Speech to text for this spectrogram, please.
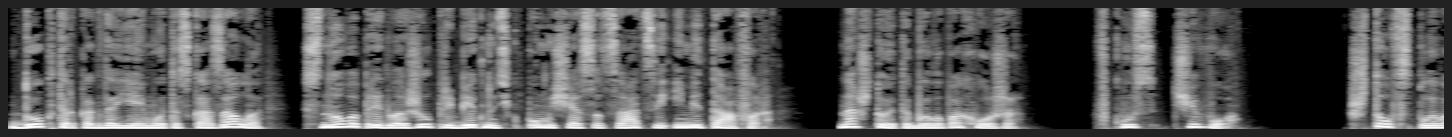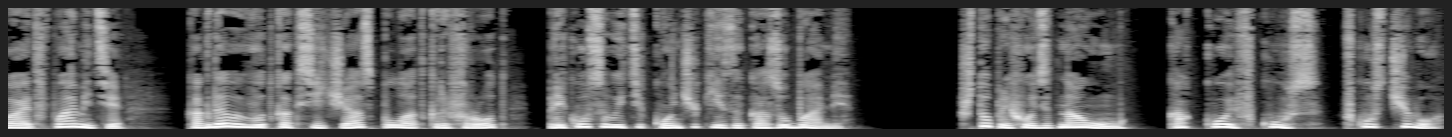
Доктор, когда я ему это сказала, снова предложил прибегнуть к помощи ассоциаций и метафор. На что это было похоже? Вкус чего? Что всплывает в памяти, когда вы вот как сейчас, полуоткрыв рот, прикусываете кончик языка зубами? Что приходит на ум? Какой вкус? Вкус чего?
